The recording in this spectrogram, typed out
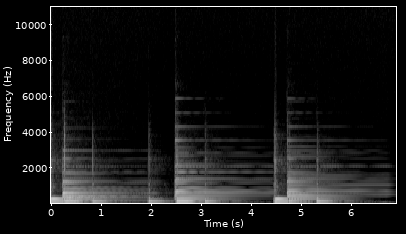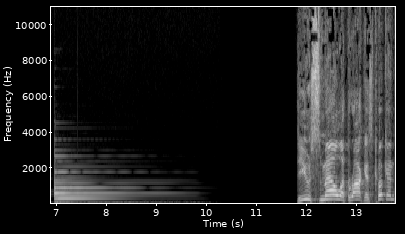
Do you smell what the rock is cooking?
